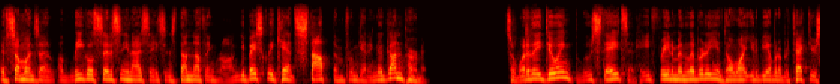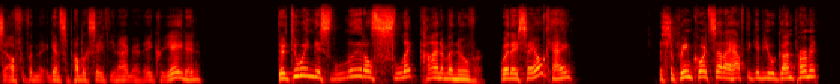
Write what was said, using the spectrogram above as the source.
if someone's a, a legal citizen of the United States and has done nothing wrong. You basically can't stop them from getting a gun permit. So what are they doing? Blue states that hate freedom and liberty and don't want you to be able to protect yourself against the public safety nightmare they created. They're doing this little slick kind of maneuver where they say, okay, the Supreme Court said I have to give you a gun permit.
